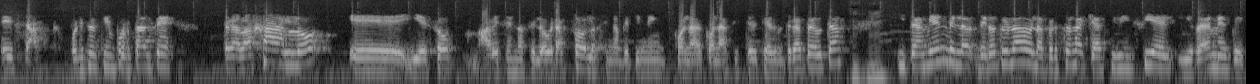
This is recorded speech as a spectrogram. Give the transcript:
Exacto, por eso es importante trabajarlo eh, y eso a veces no se logra solo, sino que tienen con la, con la asistencia de un terapeuta. Y también del otro lado, la persona que ha sido infiel y realmente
